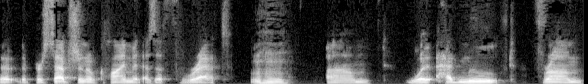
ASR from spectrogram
the, the perception of climate as a threat mhm, um, what had moved from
